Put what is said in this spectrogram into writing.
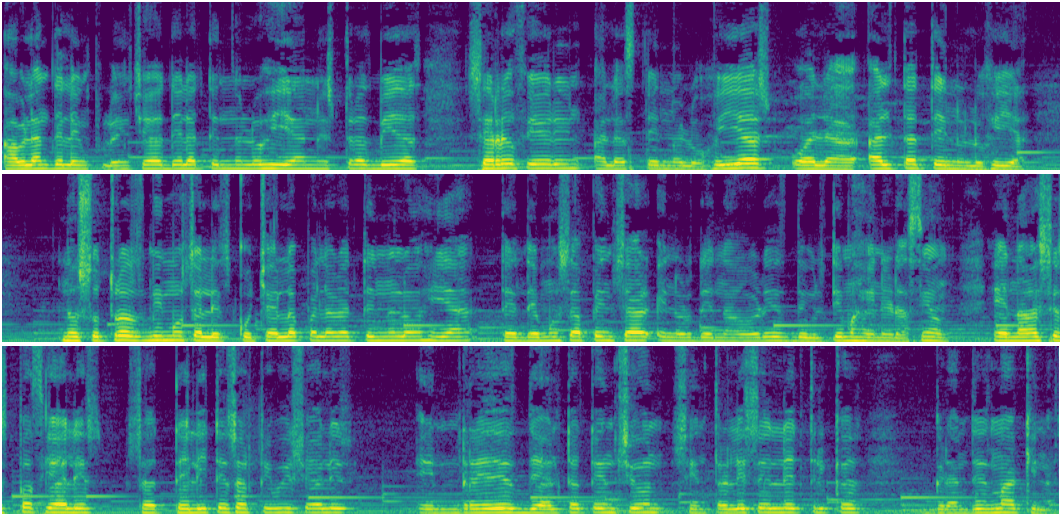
hablan de la influencia de la tecnología en nuestras vidas, se refieren a las tecnologías o a la alta tecnología. Nosotros mismos al escuchar la palabra tecnología tendemos a pensar en ordenadores de última generación, en naves espaciales, satélites artificiales, en redes de alta tensión, centrales eléctricas, grandes máquinas.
